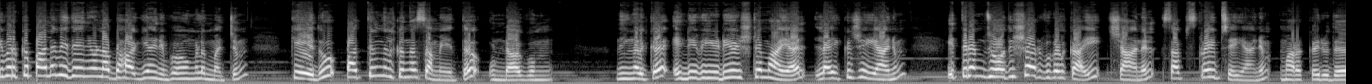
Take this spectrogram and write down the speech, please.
ഇവർക്ക് പല വിധേനയുള്ള ഭാഗ്യാനുഭവങ്ങളും മറ്റും കേതു പത്തിൽ നിൽക്കുന്ന സമയത്ത് ഉണ്ടാകും. നിങ്ങൾക്ക് എന്റെ വീഡിയോ ഇഷ്ടമായാൽ ലൈക്ക് ചെയ്യാനും ഇത്തരം ജ്യോതിഷ അറിവുകൾക്കായി ചാനൽ സബ്സ്ക്രൈബ് ചെയ്യാനും മറക്കരുത്.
